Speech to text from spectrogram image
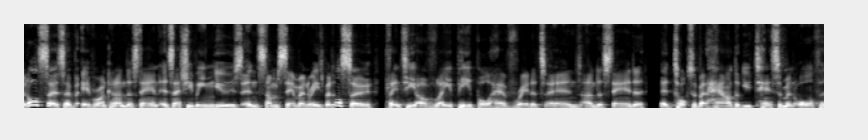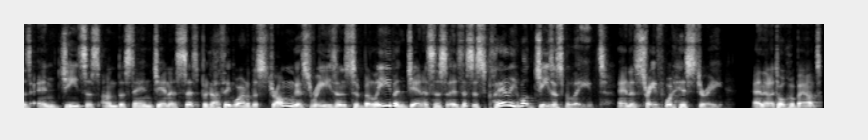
but also so everyone can understand. It's actually been used in some seminaries, but also plenty of lay people have read it and understand it. It talks about how the New Testament authors and Jesus understand Genesis, because I think one of the strongest reasons to believe in Genesis is this is clearly what Jesus believed, and a straightforward history. And then I talk about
